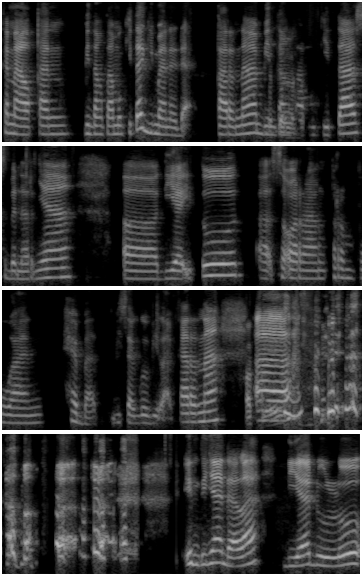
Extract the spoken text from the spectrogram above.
kenalkan bintang tamu kita gimana, Dak? Karena bintang Betul. tamu kita sebenarnya uh, dia itu uh, seorang perempuan hebat, bisa gue bilang. Karena Oke. Ah. intinya adalah dia dulu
